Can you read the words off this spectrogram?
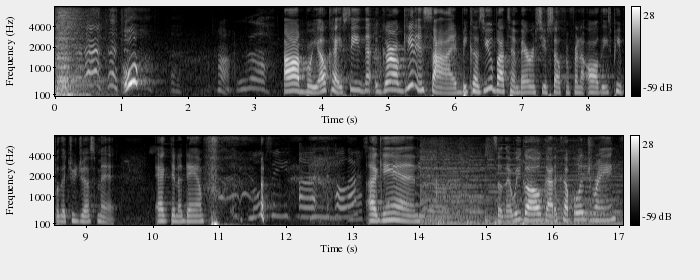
Ooh. Aubrie. Okay, see, that, girl, get inside because you're about to embarrass yourself in front of all these people that you just met, acting a damn. F- uh, Again. So there we go. Got a couple of drinks.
